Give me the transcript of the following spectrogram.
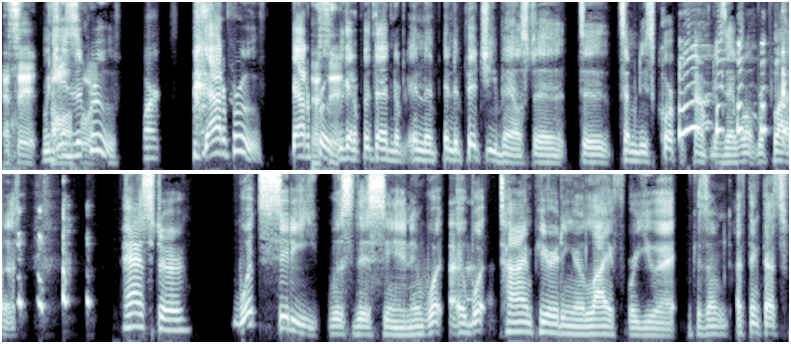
That's it. We All Jesus for approved. Works. God approved. God That's approved. it. We got to put that in the, in the in the pitch emails to to some of these corporate companies that won't reply to us. Pastor, what city was this in, and what at what time period in your life were you at? Because I'm, I think that's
